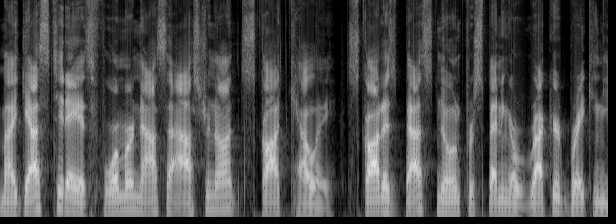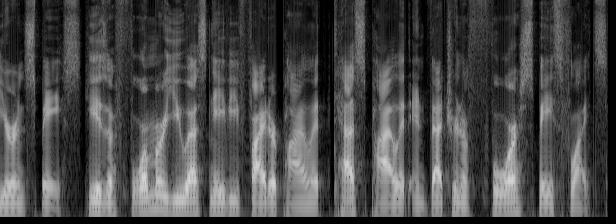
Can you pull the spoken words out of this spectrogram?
My guest today is former NASA astronaut Scott Kelly. Scott is best known for spending a record breaking year in space. He is a former U.S. Navy fighter pilot, test pilot, and veteran of four space flights.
